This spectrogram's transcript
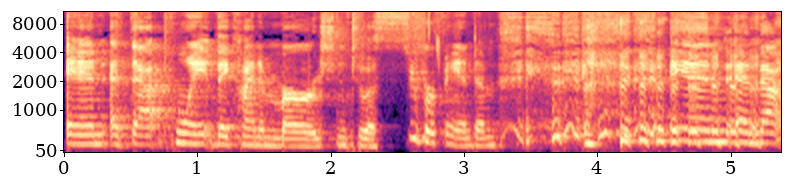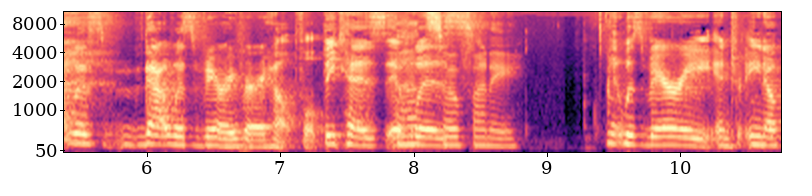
And at that point, they kind of merged into a super fandom, and and that was that was very very helpful because it That's was so funny. It was very, interesting, you know,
